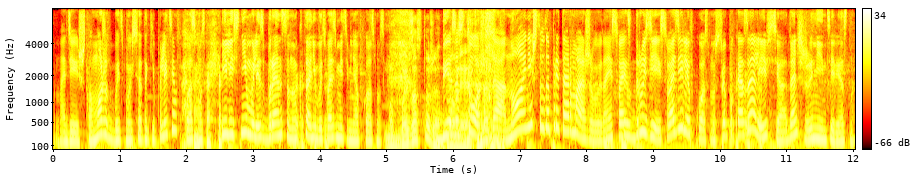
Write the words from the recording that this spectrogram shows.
надеюсь, что, может быть, мы все-таки полетим в космос. Или с ним, или с Брэнсоном. Кто-нибудь возьмите меня в космос. Ну, Безос тоже Безос тоже, да. Но они что-то притормаживают. Они своих друзей свозили в космос, все показали, и все. А дальше же неинтересно.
